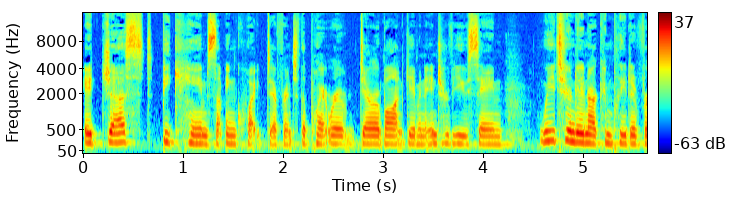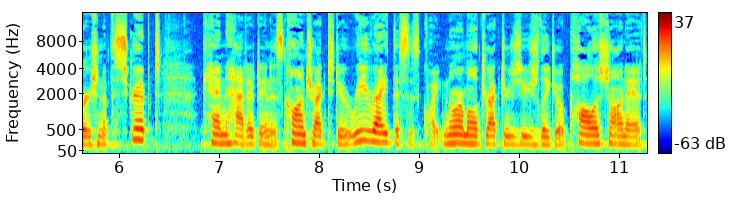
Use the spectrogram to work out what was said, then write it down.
It just became something quite different to the point where Darabont gave an interview saying, we turned in our completed version of the script. Ken had it in his contract to do a rewrite. This is quite normal. Directors usually do a polish on it.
